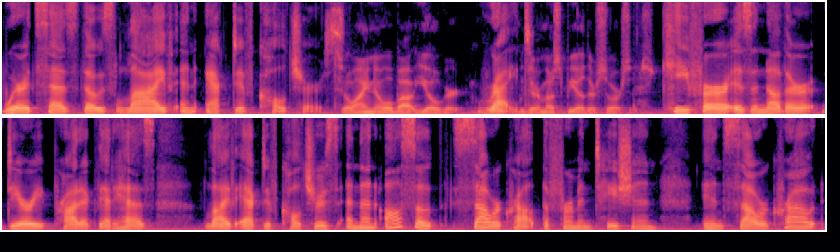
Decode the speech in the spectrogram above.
where it says those live and active cultures. So I know about yogurt. Right. There must be other sources. Kefir is another dairy product that has live active cultures. And then also sauerkraut, the fermentation in sauerkraut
